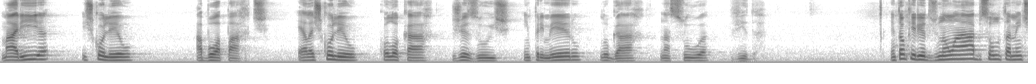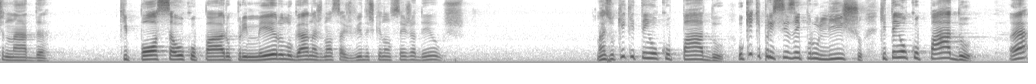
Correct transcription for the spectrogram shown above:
Maria escolheu a boa parte. Ela escolheu colocar Jesus em primeiro lugar na sua vida. Então, queridos, não há absolutamente nada que possa ocupar o primeiro lugar nas nossas vidas que não seja Deus. Mas o que, que tem ocupado? O que, que precisa ir para o lixo? Que tem ocupado é,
